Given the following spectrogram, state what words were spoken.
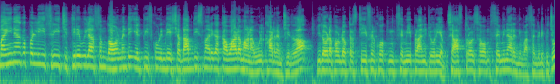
Mynagappally Sree Chithiravilasam government L P സ്കൂളിന്റെ ശതാബ്ദി സ്മാരക കവാടമാണ് ഉദ്ഘാടനം ചെയ്തത്. ഇതോടൊപ്പം doctor Stephen Hawking semi planetarium ശാസ്ത്രോത്സവം സെമിനാർ എന്നിവ സംഘടിപ്പിച്ചു.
